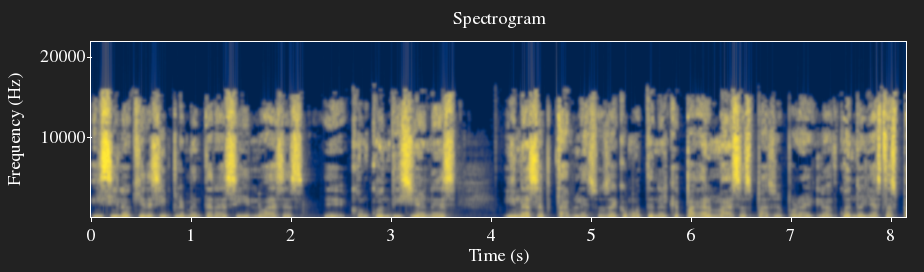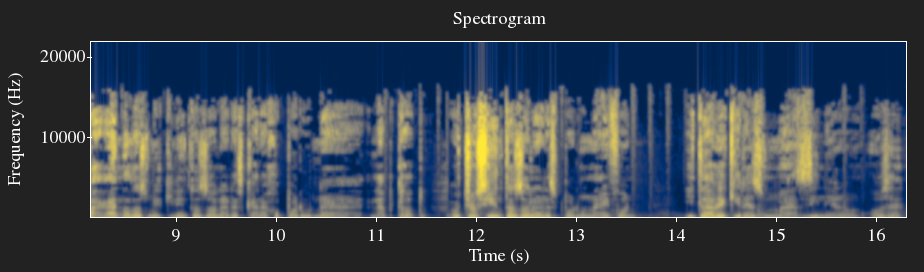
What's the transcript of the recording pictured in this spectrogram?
y si lo quieres implementar así, lo haces eh, con condiciones inaceptables, o sea, como tener que pagar más espacio por iCloud, cuando ya estás pagando 2.500 dólares, carajo, por una laptop, 800 dólares por un iPhone, y todavía quieres más dinero, o sea,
